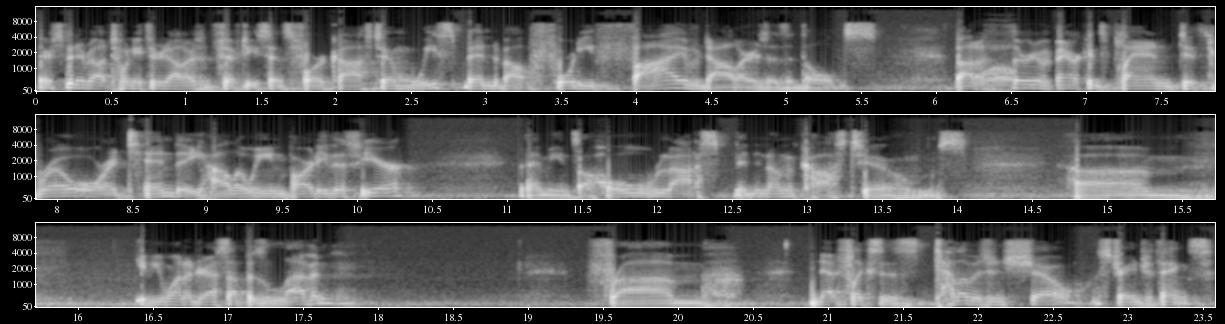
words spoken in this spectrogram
They're spending about $23.50 for a costume. We spend about $45 as adults. About Whoa. a third of Americans plan to throw or attend a Halloween party this year. That means a whole lot of spending on costumes. Um, if you want to dress up as Eleven from Netflix's television show, Stranger Things,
